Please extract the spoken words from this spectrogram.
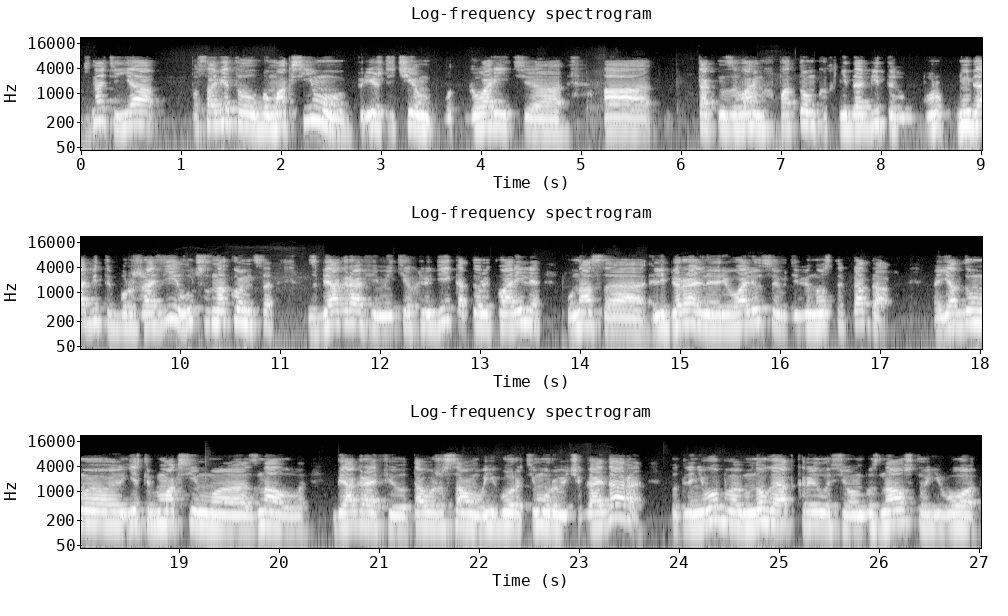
Знаете, я посоветовал бы Максиму, прежде чем вот говорить э, о так называемых потомках недобитых, бур, недобитой буржуазии, лучше знакомиться с биографиями тех людей, которые творили у нас э, либеральную революцию в 90-х годах. Я думаю, если бы Максим э, знал биографию того же самого Егора Тимуровича Гайдара – то для него бы многое открылось, и он бы знал, что его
